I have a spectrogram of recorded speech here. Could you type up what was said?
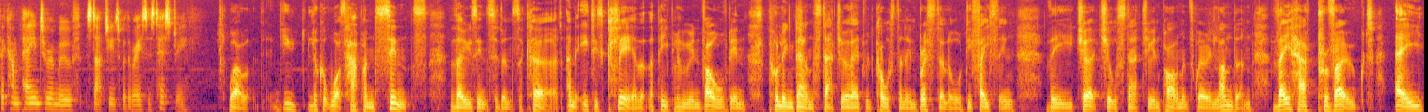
the campaign to remove statues with a racist history? Well, you look at what's happened since those incidents occurred, and it is clear that the people who were involved in pulling down the statue of Edward Colston in Bristol or defacing the Churchill statue in Parliament Square in London, they have provoked a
